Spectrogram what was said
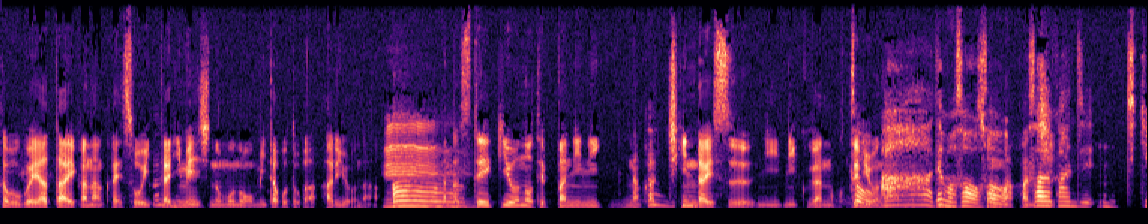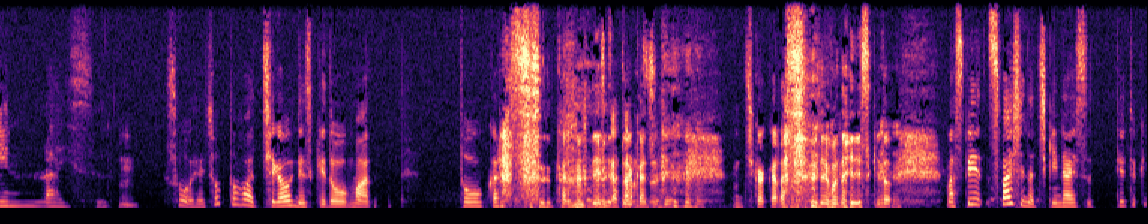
か僕は屋台かなんかでそういったイメージのものを見たことがあるような。うんあーなんかステーキ用の鉄板にに、なんかチキンライスに肉が乗ってるような。ああ、でもそうそう。そんな感じそういう感じうん。チキンライス？そうですね。ちょっとまあ違うんですけど、まあ、遠からず感じで、という感じで、うん近からずでもないですけど、まあスペ、スパイシーなチキンライスっていう時、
